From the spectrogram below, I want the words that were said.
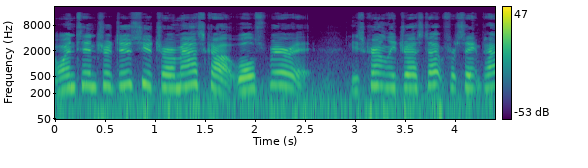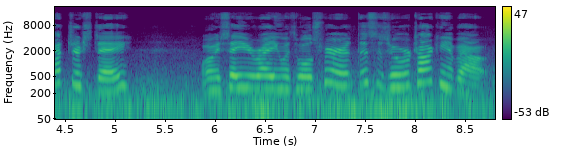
I want to introduce you to our mascot, Wolvespirit. He's currently dressed up for St. Patrick's Day. When we say you're riding with Wolvespirit, this is who we're talking about.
